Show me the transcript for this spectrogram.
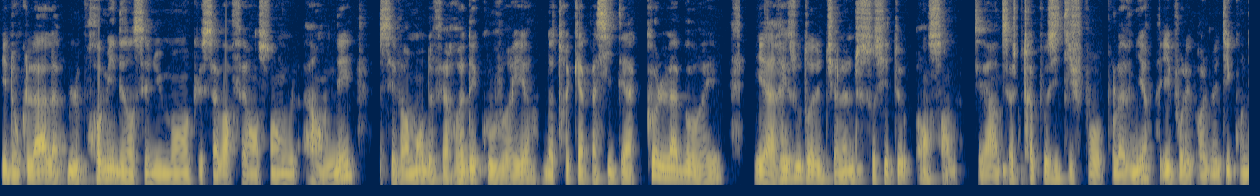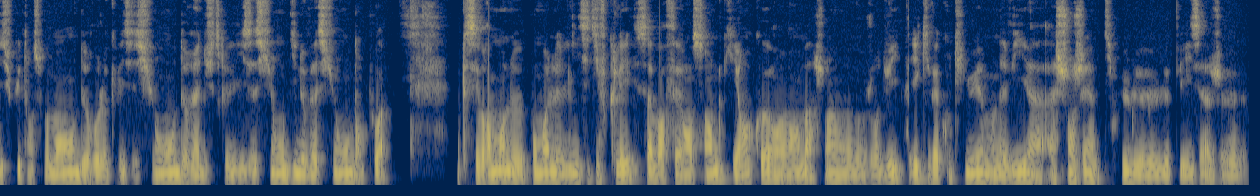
Et donc là, le premier des enseignements que Savoir faire ensemble a emmené, c'est vraiment de faire redécouvrir notre capacité à collaborer et à résoudre des challenges sociétaux ensemble. C'est un message très positif pour, pour l'avenir et pour les problématiques qu'on discute en ce moment de relocalisation, de réindustrialisation, d'innovation, d'emploi c'est vraiment le, pour moi l'initiative clé, savoir faire ensemble, qui est encore en marche hein, aujourd'hui et qui va continuer, à mon avis, à, à changer un petit peu le, le, paysage euh,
